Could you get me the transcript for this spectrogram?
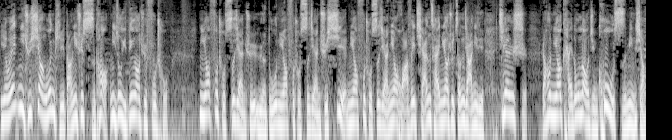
因为你去想问题，当你去思考，你就一定要去付出。你要付出时间去阅读，你要付出时间去写，你要付出时间，你要花费钱财，你要去增加你的见识，然后你要开动脑筋苦思冥想。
